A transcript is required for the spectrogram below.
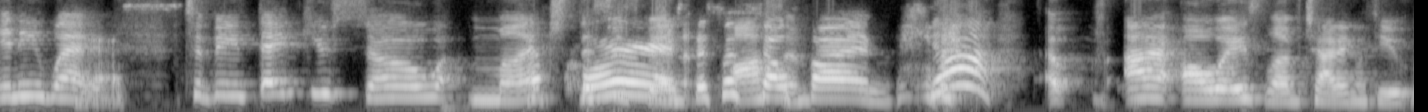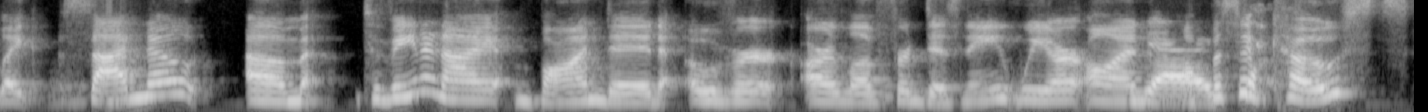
Anyway, yes. Tveen, thank you so much. Of course. This, this was awesome. so fun. yeah. I always love chatting with you. Like, side note, um, Tveen and I bonded over our love for Disney. We are on yes. opposite coasts.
